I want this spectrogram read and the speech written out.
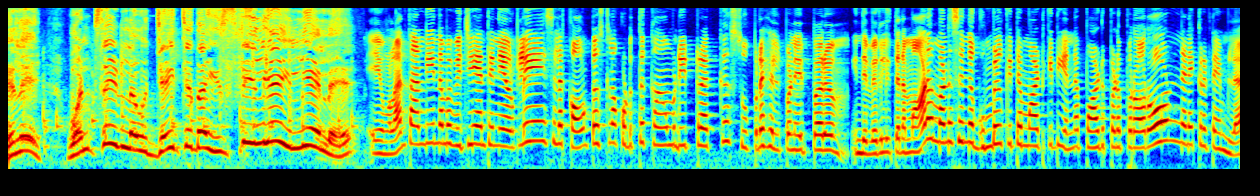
ஏலே ஒன் சைடு லவ் ஜெயிச்சதா ஹிஸ்டரியிலே இல்லையே இவங்களாம் தாண்டி நம்ம விஜய் ஆண்டனி அவர்களே சில கவுண்டர்ஸ்லாம் கொடுத்து காமெடி ட்ராக்கு சூப்பரா ஹெல்ப் பண்ணியிருப்பாரு. இந்த வெகுளித்தனமான மனசு இந்த கும்பல் கிட்ட மாட்டிக்கிட்டு என்ன பாடுபட போறாரோன்னு நினைக்கிற டைம்ல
